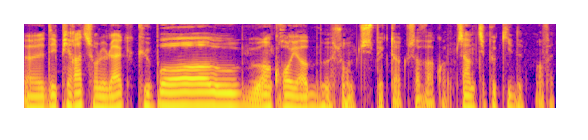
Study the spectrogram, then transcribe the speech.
euh, des pirates sur le lac, qui est pas euh, incroyable. C'est un petit spectacle, ça va quoi. C'est un petit peu kid en fait.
